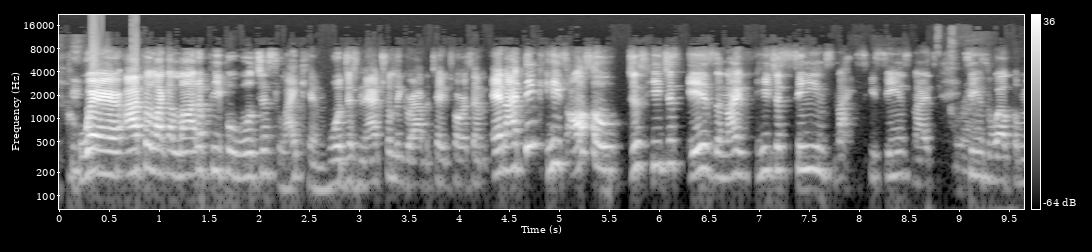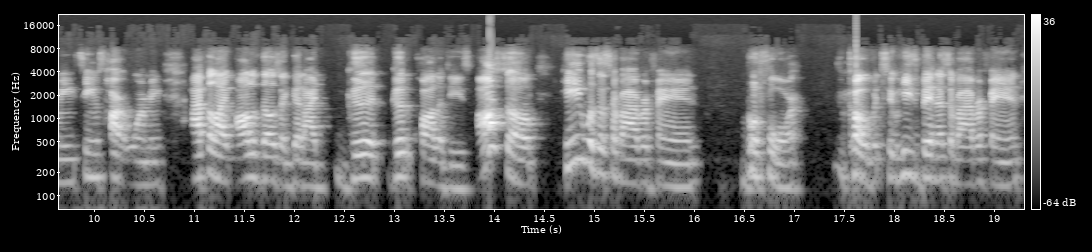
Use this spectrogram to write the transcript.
where I feel like a lot of people will just like him, will just naturally gravitate towards him. And I think he's also just he just is a nice, he just seems nice. He seems nice, right. seems welcoming, seems heartwarming. I feel like all of those are good I good good qualities. Also, he was a survivor fan before COVID too. He's been a Survivor fan.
